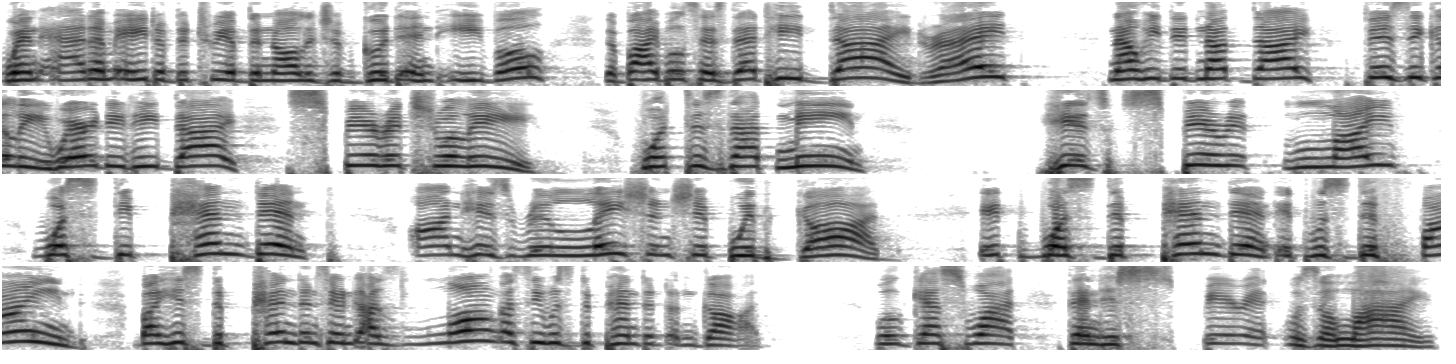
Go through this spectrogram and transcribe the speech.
When Adam ate of the tree of the knowledge of good and evil, the Bible says that he died, right? Now he did not die physically. Where did he die? Spiritually. What does that mean? His spirit life was dependent on his relationship with God. It was dependent. It was defined by his dependence. And as long as he was dependent on God, well, guess what? Then his spirit was alive.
